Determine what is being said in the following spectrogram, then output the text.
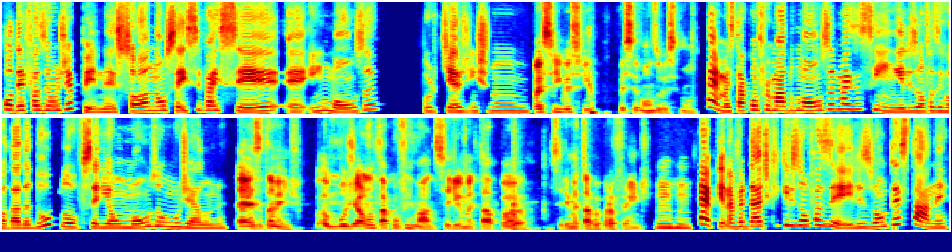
poder fazer um GP, né? Só não sei se vai ser é, em Monza, porque a gente não. Vai sim, vai sim. Vai ser Monza, vai ser Monza. É, mas tá confirmado Monza, mas assim, eles vão fazer rodada dupla ou seria um Monza ou um Mugello, né? É, exatamente. O Mugello não tá confirmado, seria uma etapa, seria uma etapa pra frente. Uhum. É, porque na verdade o que, que eles vão fazer? Eles vão testar, né?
